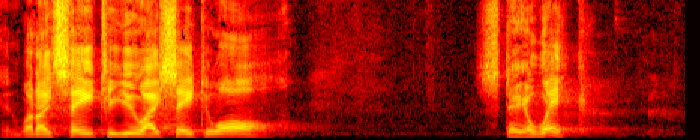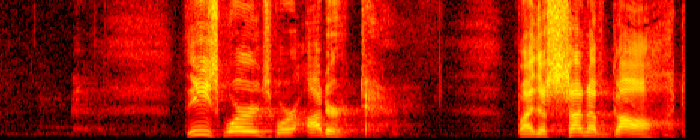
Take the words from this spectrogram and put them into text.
And what I say to you, I say to all stay awake. These words were uttered by the Son of God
